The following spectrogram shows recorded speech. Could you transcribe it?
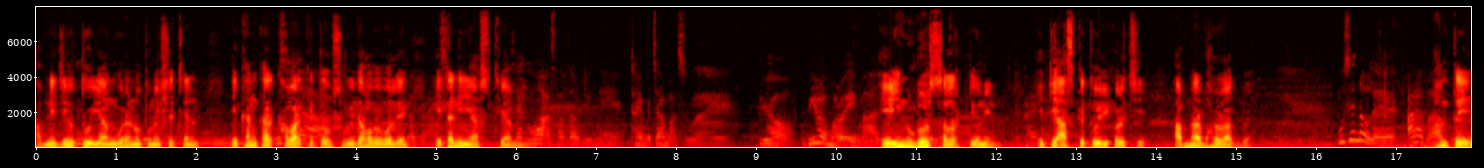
আপনি যেহেতু ইয়াঙ্গুরে নতুন এসেছেন, এখানকার খাবার খেতে অসুবিধা হবে বলে এটা নিয়ে আসছি আমি। এই নুডলস সালাদটিও নিন। এটি আজকে তৈরি করেছি। আপনার ভালো লাগবে। হান্তে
